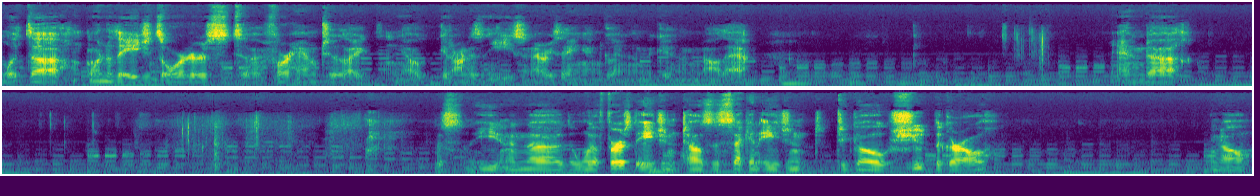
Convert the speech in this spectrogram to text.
with uh, one of the agent's orders to for him to like you know get on his knees and everything and go and, all that. And uh, this he and the, the the first agent tells the second agent to go shoot the girl you know,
